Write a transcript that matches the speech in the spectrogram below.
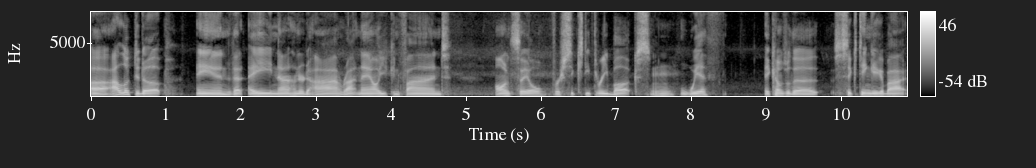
Uh, I looked it up, and that A900i right now you can find on sale for 63 bucks with it comes with a 16 gigabyte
